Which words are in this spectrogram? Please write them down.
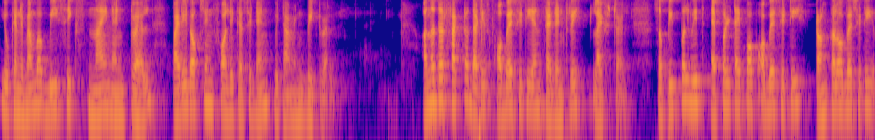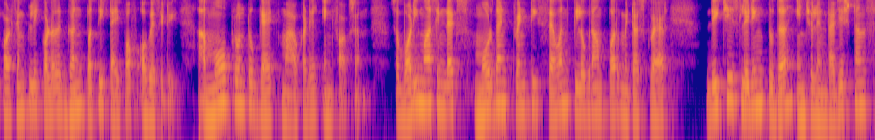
you can remember B6, 9 and 12 pyridoxine, folic acid and vitamin B12. Another factor that is obesity and sedentary lifestyle. So people with apple type of obesity, truncal obesity or simply called as Ganpati type of obesity are more prone to get myocardial infarction. So body mass index more than 27 kilogram per meter square which is leading to the insulin resistance,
